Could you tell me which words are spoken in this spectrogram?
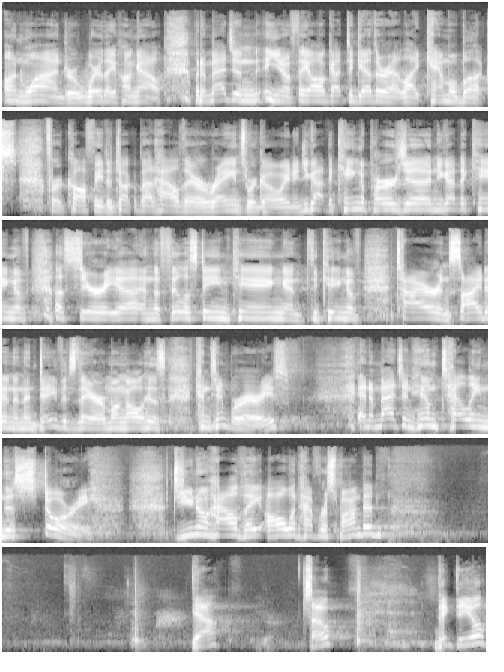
unwind or where they hung out. But imagine, you know, if they all got together at like Camelbucks for a coffee to talk about how their reigns were going. And you got the king of Persia and you got the king of Assyria and the Philistine king and the king of Tyre and Sidon. And then David's there among all his contemporaries. And imagine him telling this story. Do you know how they all would have responded? Yeah? So? Big deal?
